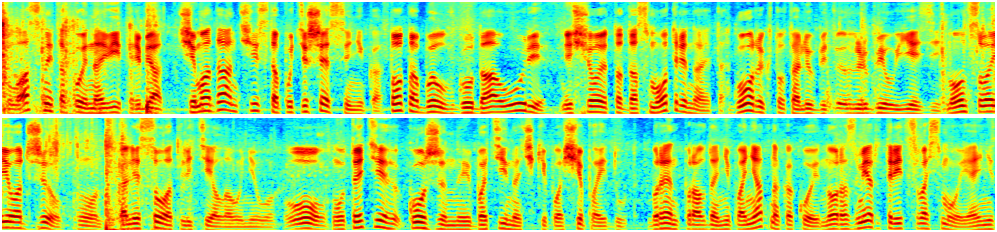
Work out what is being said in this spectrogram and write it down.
Классный такой на вид, ребят. Чемодан чисто путешественника. Кто-то был в Гудауре. Еще это досмотрено это. Горы кто-то любит, любил ездить. Но он свое отжил. Вон, колесо отлетело у него. О, вот эти кожаные ботиночки вообще пойдут. Бренд, правда, непонятно какой, но размер 38, и они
